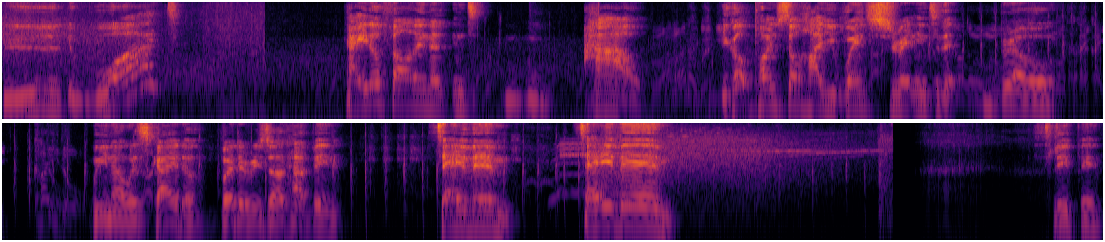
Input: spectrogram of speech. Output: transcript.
L what? Kaido fell in the how? You got punched so hard you went straight into the bro. We know it's Kaido, but the result have been save him, save him. Sleeping.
